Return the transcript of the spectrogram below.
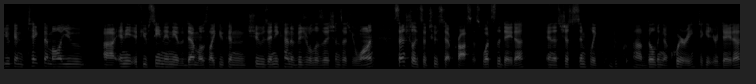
you can take them all you uh, any if you've seen any of the demos, like you can choose any kind of visualizations that you want. Essentially, it's a two-step process. What's the data? And it's just simply uh, building a query to get your data,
